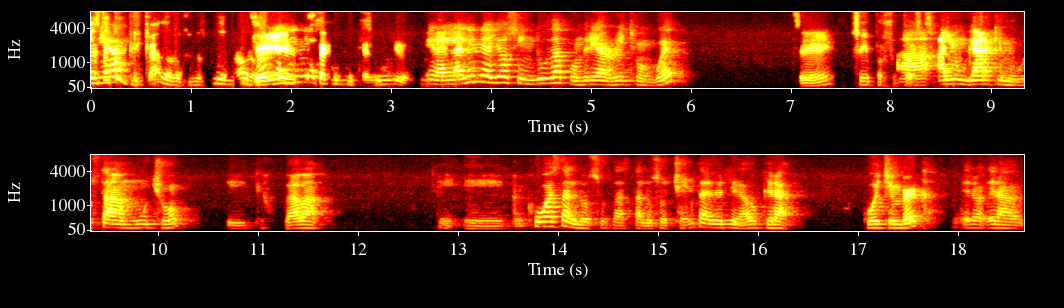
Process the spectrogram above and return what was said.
está, complicado lo que nos piden ahora. Sí, está complicado. Mira, en la línea yo sin duda pondría a Richmond Webb. Sí. Sí, por supuesto. Ah, hay un GAR que me gustaba mucho y que jugaba, eh, eh, creo que jugó hasta los, hasta los 80 de haber llegado, que era Koechenberg. Era, era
